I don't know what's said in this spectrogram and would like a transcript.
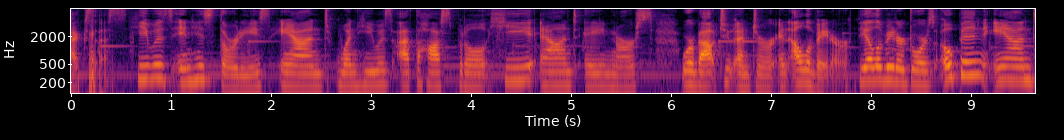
Texas. He was in his 30s, and when he was at the hospital, he and a nurse were about to enter an elevator. The elevator doors open, and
